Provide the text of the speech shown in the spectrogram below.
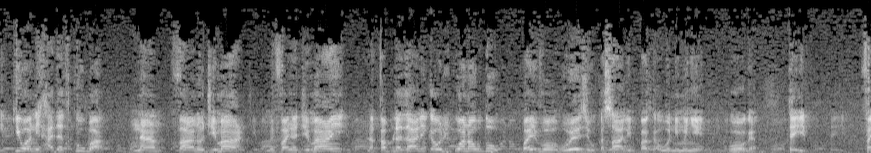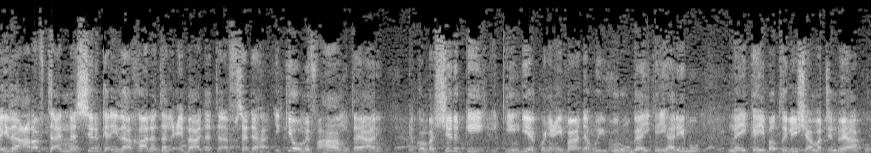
ikiwa ni hadath kubwa na mfano jimaa umefanya jimai na kabla dhalika ulikuwa na udhu. Kwa hivyo huwezi ukasali mpaka uwe ni mwenye kuoga. Tayib faidha arafta anna shirka idha khalata alibadata afsadaha, ikiwa umefahamu tayari ya kwamba shirki ikiingia kwenye ibada huivuruga, ikaiharibu na ikaibatilisha matendo yako,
